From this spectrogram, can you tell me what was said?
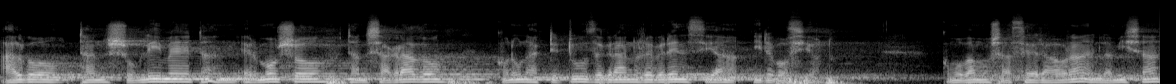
algo tan sublime, tan hermoso, tan sagrado, con una actitud de gran reverencia y devoción, como vamos a hacer ahora en la misa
